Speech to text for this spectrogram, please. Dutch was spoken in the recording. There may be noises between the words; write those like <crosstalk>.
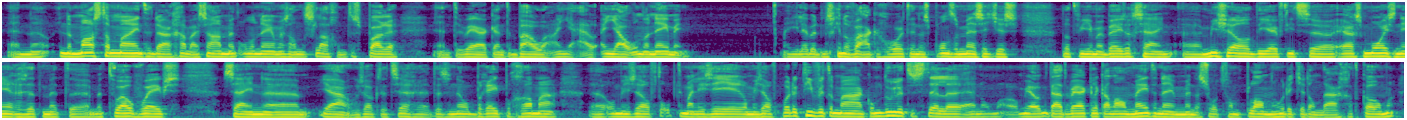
En in de Mastermind, daar gaan wij samen met ondernemers aan de slag om te sparren en te werken en te bouwen aan, jou, aan jouw onderneming. Jullie hebben het misschien al vaker gehoord in de sponsor messages dat we hiermee bezig zijn. Uh, Michel die heeft iets uh, ergens moois neergezet met, uh, met 12 Waves. Zijn, ja, hoe zou ik dat zeggen? Het is een heel breed programma om jezelf te optimaliseren, om jezelf productiever te maken, om doelen te stellen en om, om je ook daadwerkelijk aan de hand mee te nemen met een soort van plan hoe dat je dan daar gaat komen.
